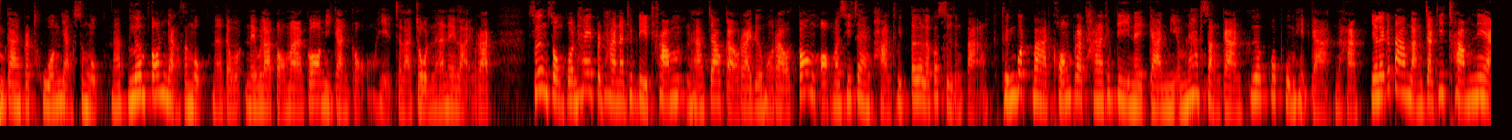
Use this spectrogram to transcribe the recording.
ำการประท้วงอย่างสงบนะเริ่มต้นอย่างสงบนะแต่ในเวลาต่อมาก็มีการก่อเหตุจลาจลนะในหลายรัฐ ซึ่งส่งผลให้ประธานาธิบดีทรัมป์นะคะเจ้าเก่ารายเดิมของเราต้องออกมาชี้แจงผ่าน Twitter แล้วก็สื่อต่างๆ ถึงบทบาทของประธานาธิบดีในการมีอำนาจสั่งการเพื่อควบคุมเหตุการณ์นะคะอย่างไรก็ตามหลังจากที่ทรัมป์เนี่ย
